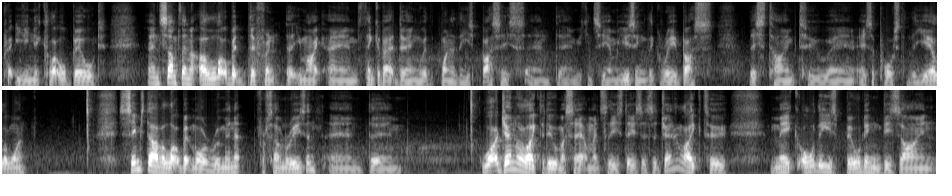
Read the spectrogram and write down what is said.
pretty unique little build and something a little bit different that you might um, think about doing with one of these buses. And um, you can see I'm using the grey bus this time to uh, as opposed to the yellow one. Seems to have a little bit more room in it for some reason and um, what I generally like to do with my settlements these days is I generally like to make all these building design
